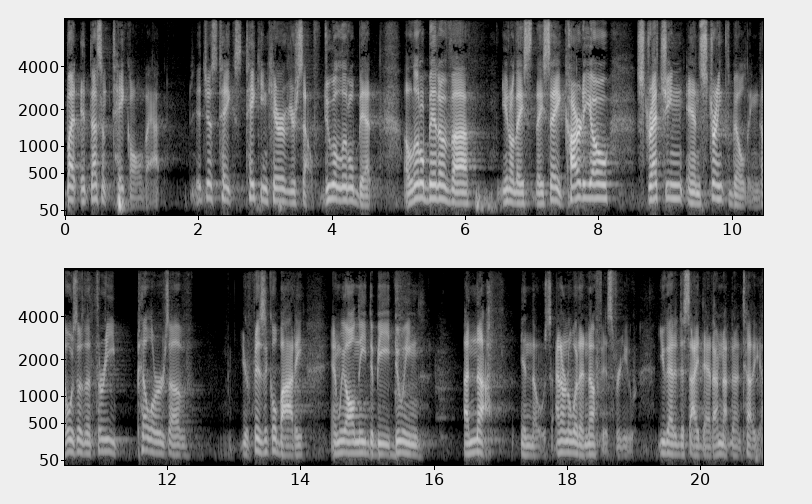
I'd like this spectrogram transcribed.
But it doesn't take all that. It just takes taking care of yourself. Do a little bit. A little bit of, uh, you know, they, they say cardio, stretching, and strength building. Those are the three pillars of your physical body, and we all need to be doing enough in those. I don't know what enough is for you. You got to decide that. I'm not going to tell you.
